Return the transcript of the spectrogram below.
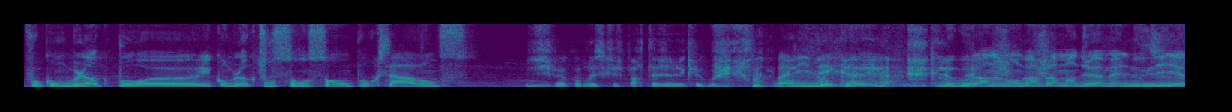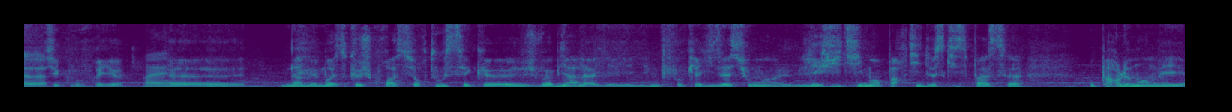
Faut qu'on bloque pour euh, et qu'on bloque tous ensemble pour que ça avance. J'ai pas compris ce que je partageais avec le gouvernement. Bah, L'idée que le gouvernement Benjamin Duhamel nous Oui, dit. euh, J'ai compris. ouais. ouais. Euh, non, mais moi, ce que je crois surtout, c'est que je vois bien là, il y, a- il y a une focalisation légitime en partie de ce qui se passe au Parlement, mais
